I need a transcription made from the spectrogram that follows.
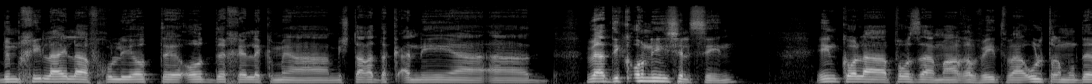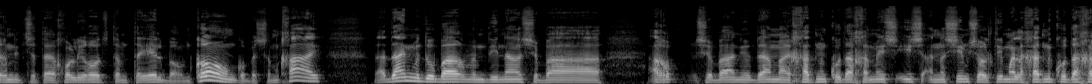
ובמחי לילה הפכו להיות אה, עוד חלק מהמשטר הדכאני והדיכאוני של סין. עם כל הפוזה המערבית והאולטרה מודרנית שאתה יכול לראות שאתה מטייל בהונג קונג או בשנגחאי, עדיין מדובר במדינה שבה, שבה אני יודע מה, 1.5 איש, אנשים שולטים על 1.5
